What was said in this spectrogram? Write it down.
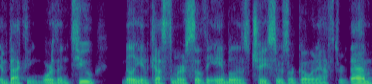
impacting more than 2 million customers. So the ambulance chasers are going after them.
